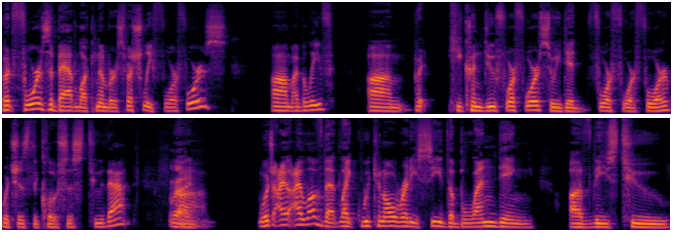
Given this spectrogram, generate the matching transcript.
but four is a bad luck number, especially four fours, um, I believe. Um, but he couldn't do four four, so he did four four four, which is the closest to that. Right. Um, which I, I love that. Like we can already see the blending of these two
